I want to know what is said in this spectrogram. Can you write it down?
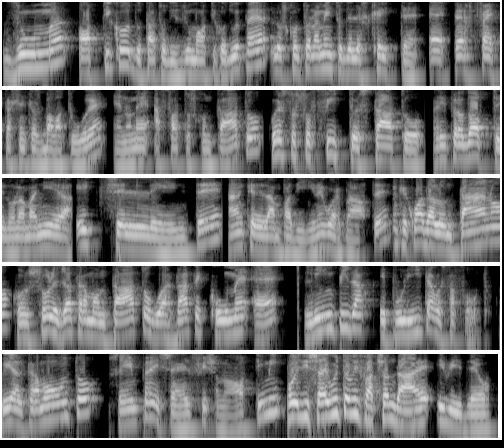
zoom ottico, dotato di zoom ottico 2x. Lo scontornamento delle scritte è perfetta senza sbavature e non è affatto scontato. Questo soffitto è stato riprodotto in una maniera eccellente. Anche le lampadine, guardate. Anche qua da lontano, con sole già tramontato, guardate come è limpida e pulita questa foto. Qui al tramonto sempre i selfie sono ottimi. Poi di seguito vi faccio andare i video.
